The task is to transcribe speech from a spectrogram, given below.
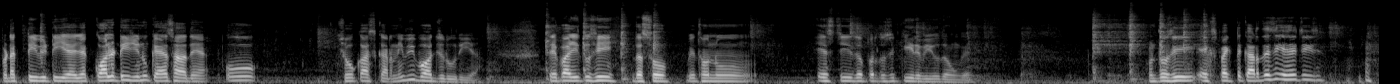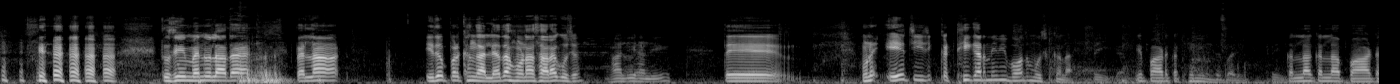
ਪ੍ਰੋਡਕਟਿਵਿਟੀ ਹੈ ਜਾਂ ਕੁਆਲਿਟੀ ਜਿਹਨੂੰ ਕਹਿ ਸਕਦੇ ਆ, ਉਹ ਸ਼ੋਕਾਸ ਕਰਨੀ ਵੀ ਬਹੁਤ ਜ਼ਰੂਰੀ ਆ। ਤੇ ਭਾਜੀ ਤੁਸੀਂ ਦੱਸੋ ਵੀ ਤੁਹਾਨੂੰ ਇਸ ਚੀਜ਼ ਦੇ ਉੱਪਰ ਤੁਸੀਂ ਕੀ ਰਿਵਿਊ ਦਿਓਗੇ ਹੁਣ ਤੁਸੀਂ ਐਕਸਪੈਕਟ ਕਰਦੇ ਸੀ ਇਹ ਚੀਜ਼? ਤੁਸੀਂ ਮੈਨੂੰ ਲੱਗਦਾ ਪਹਿਲਾਂ ਇਹਦੇ ਉੱਪਰ ਖੰਗਾਲਿਆ ਤਾਂ ਹੋਣਾ ਸਾਰਾ ਕੁਝ। ਹਾਂਜੀ ਹਾਂਜੀ। ਤੇ ਹੁਣ ਇਹ ਚੀਜ਼ ਇਕੱਠੀ ਕਰਨੀ ਵੀ ਬਹੁਤ ਮੁਸ਼ਕਲ ਆ। ਸਹੀ ਗੱਲ। ਇਹ ਪਾਰਟ ਇਕੱਠੇ ਨਹੀਂ ਹੁੰਦੇ ਭਾਜੀ। ਕੱਲਾ ਕੱਲਾ ਪਾਰਟ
